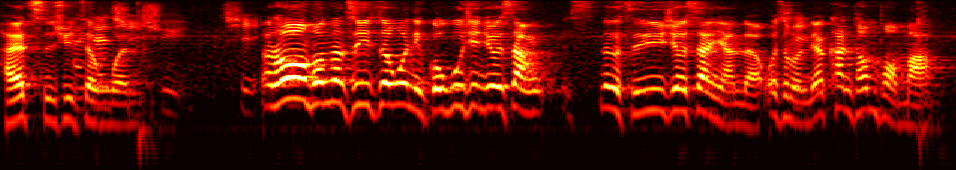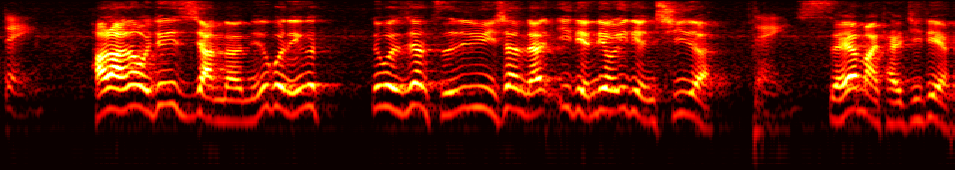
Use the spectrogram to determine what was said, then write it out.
还在持续增温。是。那通货膨胀持续增温，你国库券就会上那个殖利率就会上扬的。为什么？你要看通膨吗？对。好了，那我就一直讲的，你如果你一个如果像殖利率像来一点六、一点七的，对，谁要买台积电？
